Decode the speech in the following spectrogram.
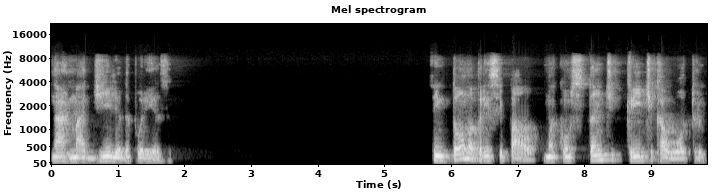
na armadilha da pureza. Sintoma principal, uma constante crítica ao outro.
